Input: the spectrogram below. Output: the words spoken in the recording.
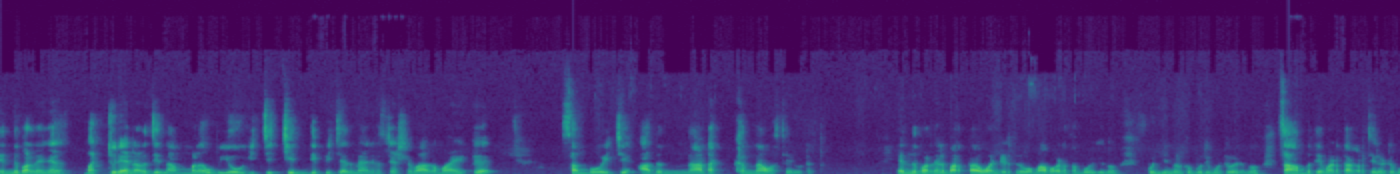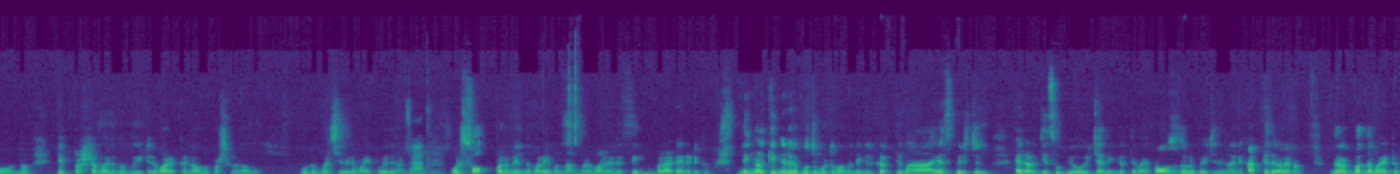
എന്ന് പറഞ്ഞു കഴിഞ്ഞാൽ മറ്റൊരു എനർജി നമ്മളെ ഉപയോഗിച്ച് ചിന്തിപ്പിച്ച് അത് മാനിഫെസ്റ്റേഷൻ ഭാഗമായിട്ട് സംഭവിച്ച് അത് നടക്കുന്ന അവസ്ഥയിലോട്ട് എത്തും. എന്ന് പറഞ്ഞാൽ ഭർത്താവ് വണ്ടി എടുത്തിട്ട് പോകുമ്പോൾ അപകടം സംഭവിക്കുന്നു കുഞ്ഞുങ്ങൾക്ക് ബുദ്ധിമുട്ട് വരുന്നു സാമ്പത്തികമായിട്ട് തകർച്ചയിലോട്ട് പോകുന്നു ഡിപ്രഷൻ വരുന്നു വീട്ടിൽ വഴക്കുണ്ടാവുന്നു പ്രശ്നങ്ങളുണ്ടാവുന്നു. കുടുംബം ശിഥിലമായി പോയത് കണ്ടു? ഒരു സ്വപ്നം എന്ന് പറയുമ്പോൾ നമ്മൾ വളരെ സിമ്പിളായിട്ട് തന്നെ എടുക്കും. നിങ്ങൾക്ക് ഇങ്ങനെ ഒരു ബുദ്ധിമുട്ട് വന്നിട്ടുണ്ടെങ്കിൽ കൃത്യമായ സ്പിരിച്വൽ എനർജീസ് ഉപയോഗിച്ച് അല്ലെങ്കിൽ കൃത്യമായ പ്രോസസ്സുകൾ ഉപയോഗിച്ച് നിങ്ങൾ അതിനെ കട്ട് ചെയ്ത് കളയണം. നിർബന്ധമായിട്ടും.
